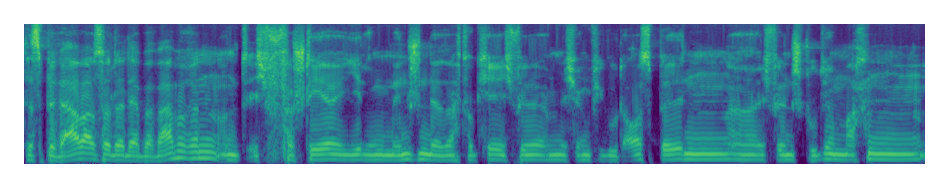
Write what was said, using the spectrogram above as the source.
des Bewerbers oder der Bewerberin. Und ich verstehe jeden Menschen, der sagt, okay, ich will mich irgendwie gut ausbilden, äh, ich will ein Studium machen.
